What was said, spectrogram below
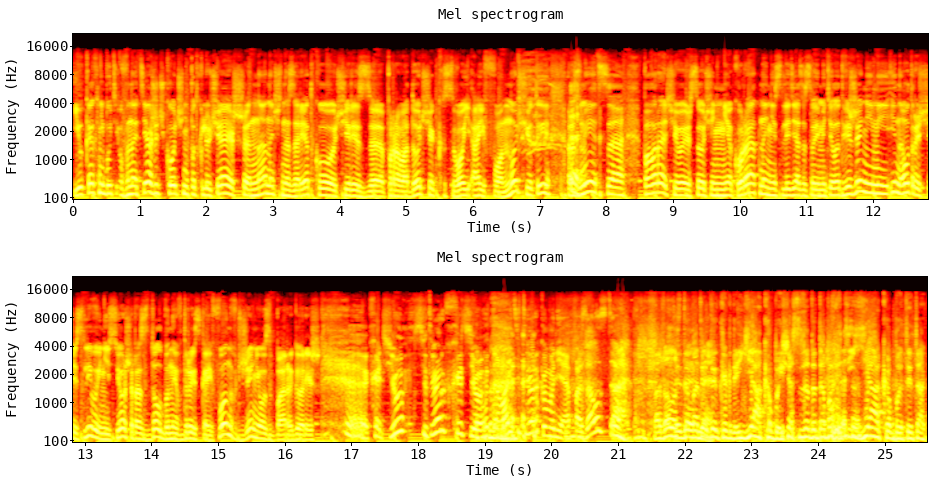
и как-нибудь в натяжечку очень подключаешь на ночь на зарядку через э, проводочек свой iPhone. Ночью ты, разумеется, поворачиваешься очень неаккуратно, не следя за своими телодвижениями, и на утро счастливый несешь раздолбанный вдрызг iPhone в Genius Bar и говоришь «Хочу, четверку хочу, давай четверку мне, пожалуйста». Пожалуйста, это- Мане. это когда якобы, сейчас надо добавить якобы ты так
